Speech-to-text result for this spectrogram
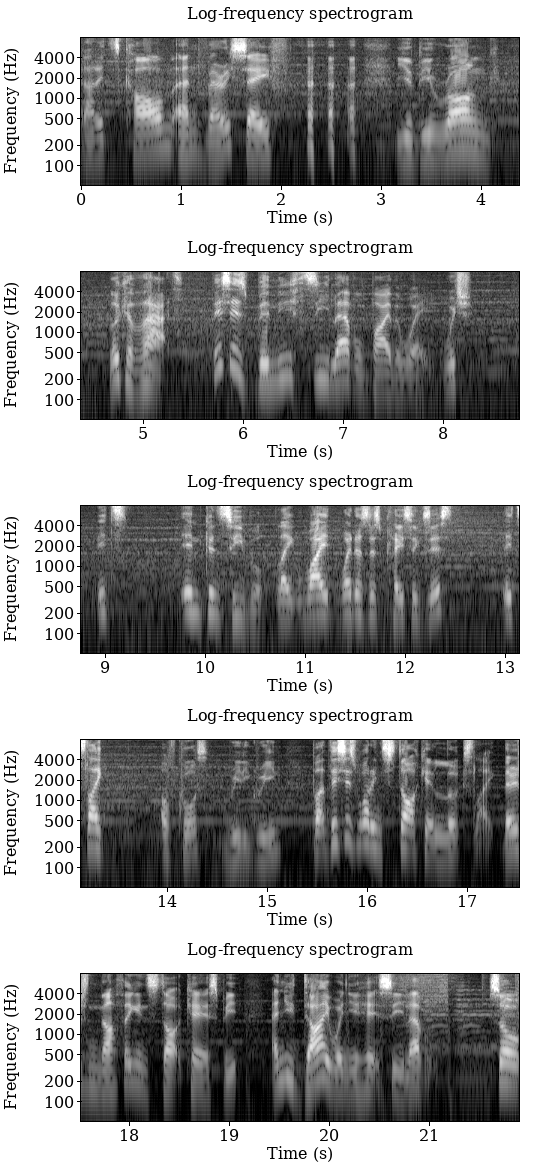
that it's calm and very safe. You'd be wrong. Look at that. This is beneath sea level by the way, which it's inconceivable. Like why why does this place exist? It's like of course really green, but this is what in stock it looks like. There's nothing in stock KSP and you die when you hit sea level. So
